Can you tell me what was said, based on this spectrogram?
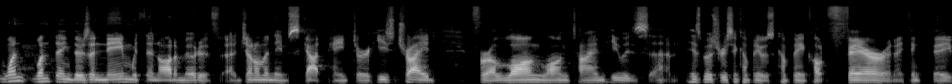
One one thing, there's a name within automotive, a gentleman named Scott Painter. He's tried for a long, long time. He was um, his most recent company was a company called Fair, and I think they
